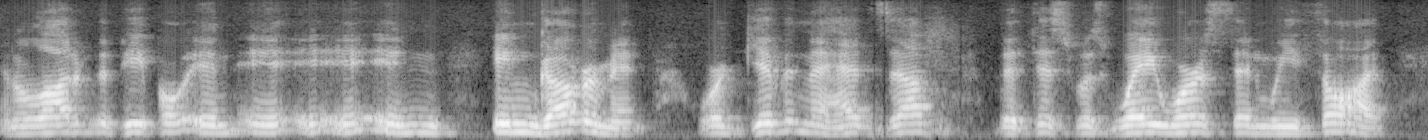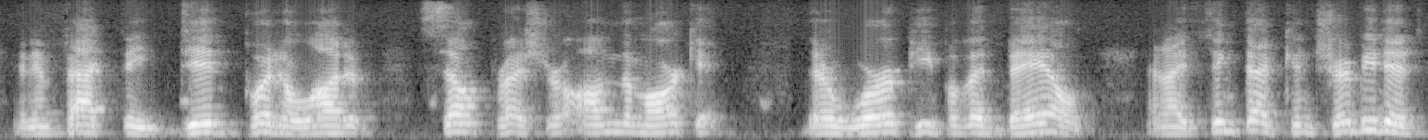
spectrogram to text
and a lot of the people in in in, government were given the heads up that this was way worse than we thought and in fact they did put a lot of sell pressure on the market there were people that bailed and i think that contributed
